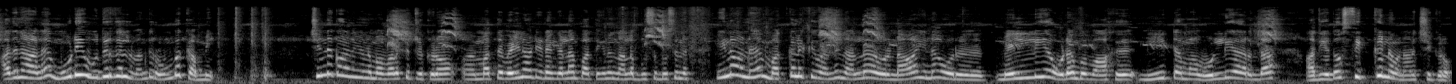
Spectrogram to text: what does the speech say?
அதனால முடி உதிர்தல் வந்து ரொம்ப கம்மி. சின்ன குழந்தைங்க நம்ம வளர்த்துட்டு இருக்கிறோம். அஹ் வெளிநாட்டு இடங்கள்லாம் பார்த்தீங்கன்னா நல்ல புசு புசுன்னு. இன்னொன்று மக்களுக்கு வந்து நல்ல ஒரு நாயினா ஒரு மெல்லிய உடம்பு வாகு நீட்டமாக ஒல்லியாக இருந்தால் அது ஏதோ சிக்குன்னு நம்ம நினச்சிக்கிறோம்.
